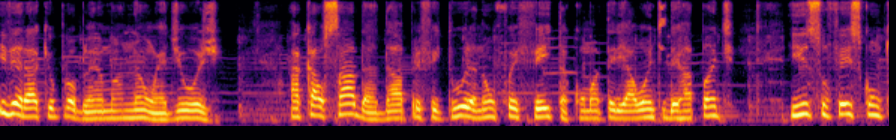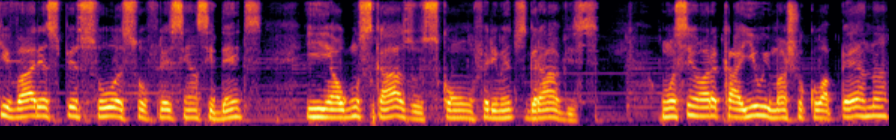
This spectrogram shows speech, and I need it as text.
e verá que o problema não é de hoje. A calçada da prefeitura não foi feita com material antiderrapante e isso fez com que várias pessoas sofressem acidentes e, em alguns casos, com ferimentos graves. Uma senhora caiu e machucou a perna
